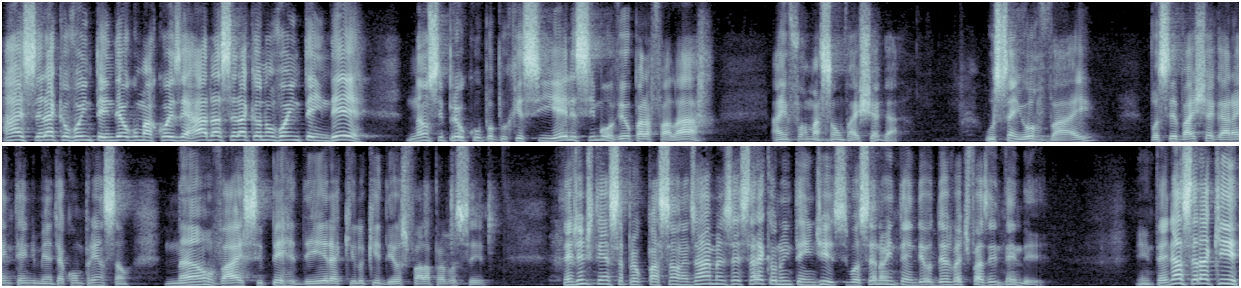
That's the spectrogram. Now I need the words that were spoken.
ah, será que eu vou entender alguma coisa errada? Ah, será que eu não vou entender? Não se preocupa, porque se ele se moveu para falar, a informação vai chegar. O Senhor vai, você vai chegar a entendimento e a compreensão. Não vai se perder aquilo que Deus fala para você. Tem gente que tem essa preocupação, né? Diz, ah, mas será que eu não entendi? Se você não entendeu, Deus vai te fazer entender. Entende? Ah, será que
